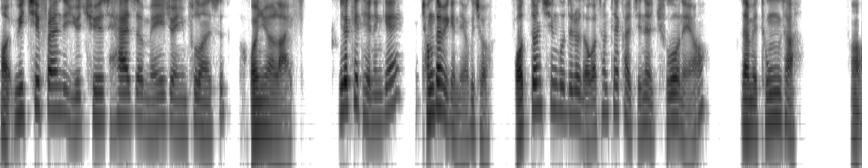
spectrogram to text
어, which friend you choose has a major influence on your life. 이렇게 되는 게 정답이겠네요. 그렇죠? 어떤 친구들을 너가 선택할지는 주어네요. 그 다음에 동사. 어,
